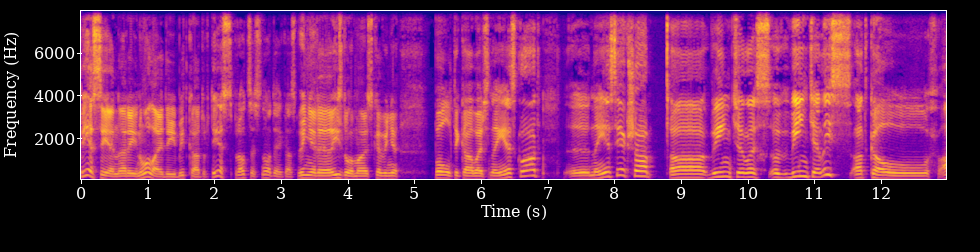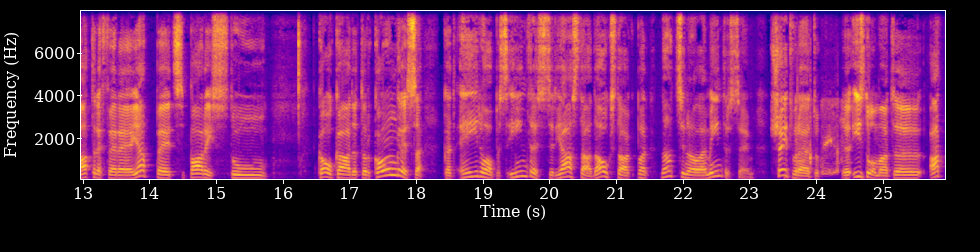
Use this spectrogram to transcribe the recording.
piesiena arī nolaidība, it kā tur tiesas process notiekās. Viņa ir izdomājusi, ka viņa politikā vairs neies klāt, neies iekšā. Viņķeles, Viņķelis atkal atreferēja pēc paristu kaut kāda tur kongresa, kad Eiropas intereses ir jāstāda augstāk par nacionālajām interesēm. Šeit varētu eh, izdomāt, eh, at,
